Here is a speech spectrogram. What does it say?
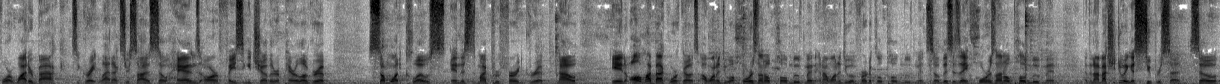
for a wider back. It's a great lat exercise. So hands are facing each other, a parallel grip, somewhat close, and this is my preferred grip. Now, in all my back workouts, I want to do a horizontal pull movement and I want to do a vertical pull movement. So this is a horizontal pull movement, and then I'm actually doing a superset. So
